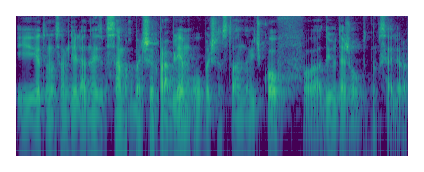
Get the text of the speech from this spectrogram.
И это на самом деле одна из самых больших проблем у большинства новичков, э, да и даже опытных селлеров.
